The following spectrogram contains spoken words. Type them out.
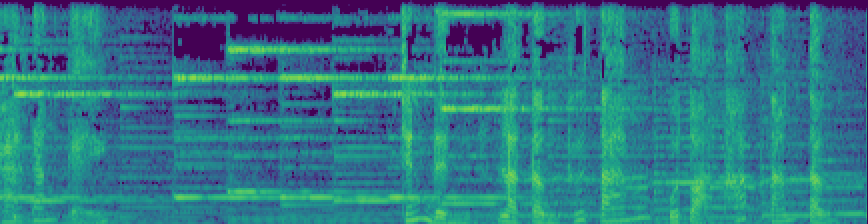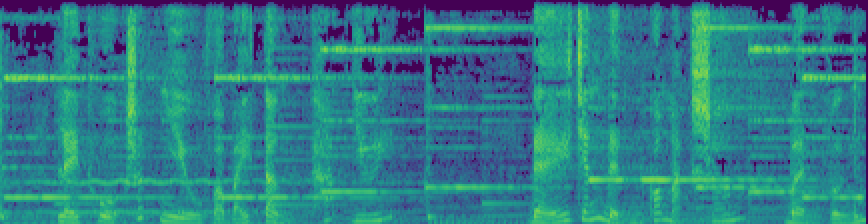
khá đáng kể chánh định là tầng thứ 8 của tòa tháp 8 tầng, lệ thuộc rất nhiều vào 7 tầng tháp dưới. Để chánh định có mặt sớm, bền vững,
